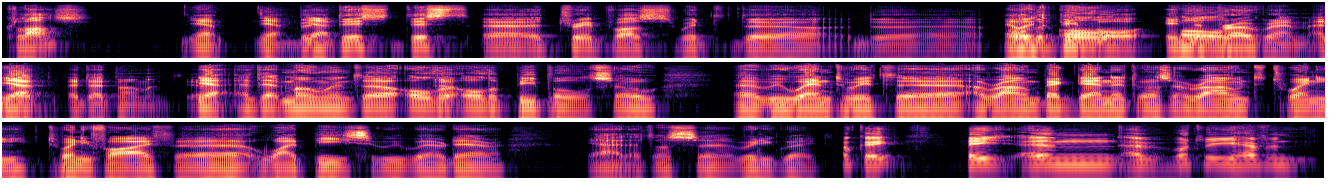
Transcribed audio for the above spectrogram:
class, yeah, yeah, but yeah. this this uh, trip was with the the Yeah, all with the people all- in all- the program at yeah. that at that moment. yeah at that moment uh, all the Yeah. all the people so uh, we went with uh, around back then it was around 20 25 uh, yps we were there yeah that was uh, really great Okay. Hey, um, uh, what we haven't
